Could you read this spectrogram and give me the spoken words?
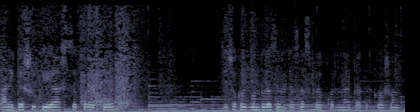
পানিটা শুকিয়ে আসছে কড়াইতে যে সকল বন্ধুরা চ্যানেলটা সাবস্ক্রাইব করেন নাই, তাদেরকে অসংখ্য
